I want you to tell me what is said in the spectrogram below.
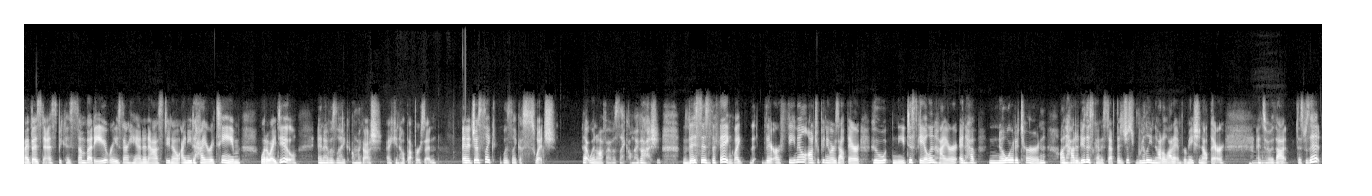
my business because somebody raised their hand and asked, you know, I need to hire a team. What do I do? And I was like, oh my gosh, I can help that person. And it just like was like a switch that went off. I was like, oh my gosh, this is the thing. Like, th- there are female entrepreneurs out there who need to scale and hire and have nowhere to turn on how to do this kind of stuff. There's just really not a lot of information out there. Mm-hmm. And so I thought this was it.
